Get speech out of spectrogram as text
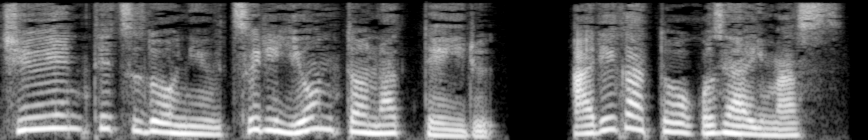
中遠鉄道に移り4となっている。ありがとうございます。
